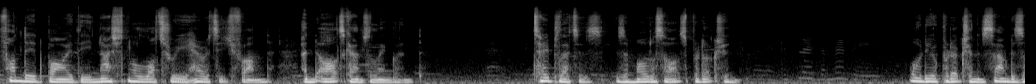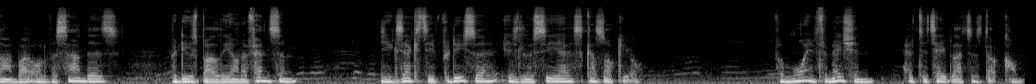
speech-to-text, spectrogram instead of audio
funded by the National Lottery Heritage Fund and Arts Council England. Tape Letters is a Modus Arts production. Audio production and sound design by Oliver Sanders, produced by Leona Fensome. The executive producer is Lucia Scazzocchio. For more information, head to tapeletters.com.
